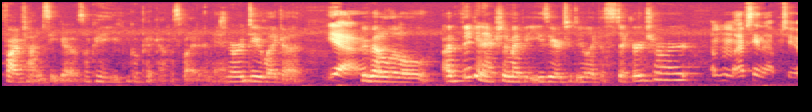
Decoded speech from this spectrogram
five times he goes, okay, you can go pick out a Spider Man, or do like a. yeah. We've got a little. I'm thinking actually it might be easier to do like a sticker chart, hmm I've seen that too.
